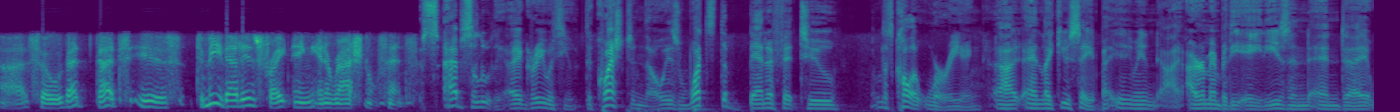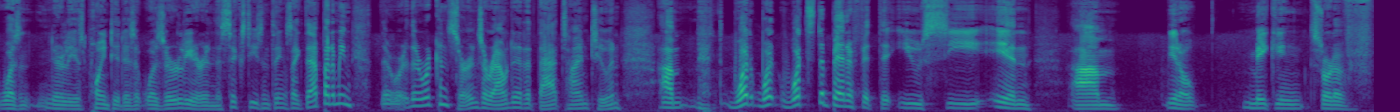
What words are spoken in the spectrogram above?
Uh, so that that is to me that is frightening in a rational sense. Absolutely, I agree with you. The question though is, what's the benefit to let's call it worrying. Uh, and like you say, I mean, I, I remember the '80s, and and uh, it wasn't nearly as pointed as it was earlier in the '60s and things like that. But I mean, there were there were concerns around it at that time too. And um, what what what's the benefit that you see in, um, you know, making sort of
